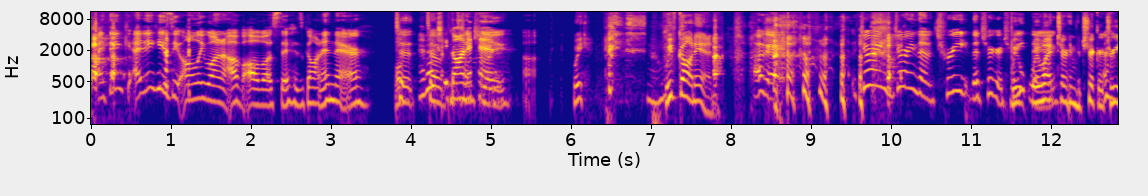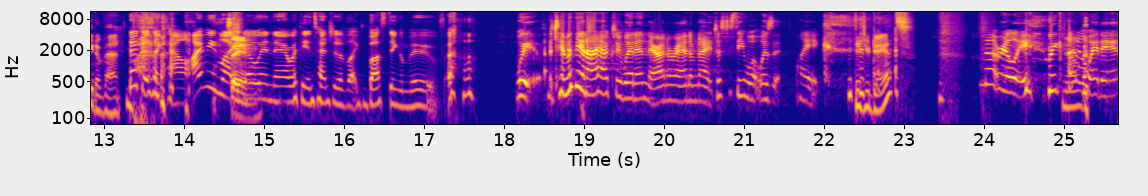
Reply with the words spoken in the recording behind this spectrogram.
I think I think he's the only one of all of us that has gone in there to, I've to actually gone in. potentially- uh, We we've gone in. okay, during during the treat the trick or we, treat. we went during the trick or treat event. that doesn't count. I mean, like Same. go in there with the intention of like busting a move. Wait, Timothy and I actually went in there on a random night just to see what was it like. Did you dance? Not really. We kind of No? went in.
